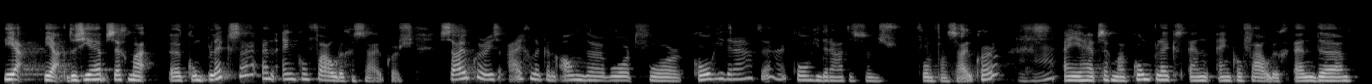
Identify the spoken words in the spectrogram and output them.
Ja, ja, dus je hebt zeg maar complexe en enkelvoudige suikers. Suiker is eigenlijk een ander woord voor koolhydraten. Hè. Koolhydraat is een vorm van suiker. Mm -hmm. En je hebt zeg maar complex en enkelvoudig. En de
